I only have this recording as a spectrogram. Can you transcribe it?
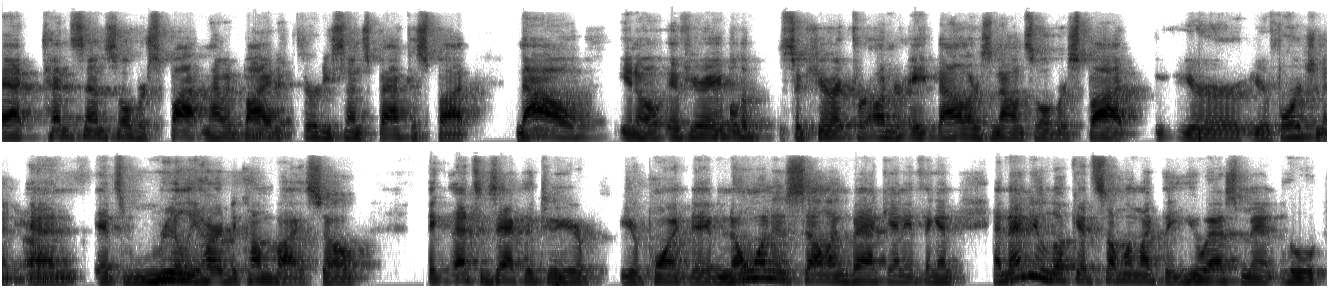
at 10 cents over spot and i would buy it at 30 cents back a spot now you know if you're able to secure it for under eight dollars an ounce over spot you're you're fortunate yeah. and it's really hard to come by so that's exactly to your your point, Dave. No one is selling back anything, and and then you look at someone like the U.S. Mint, who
